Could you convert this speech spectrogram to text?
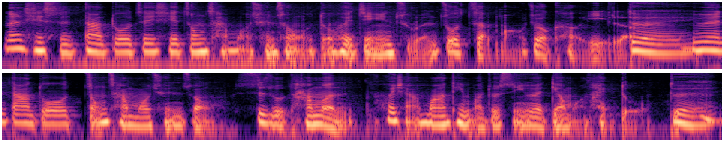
那其实大多这些中长毛犬种，我都会建议主人做整毛就可以了。对，因为大多中长毛犬种饲主他们会想要帮它剃毛，就是因为掉毛太多。对，对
